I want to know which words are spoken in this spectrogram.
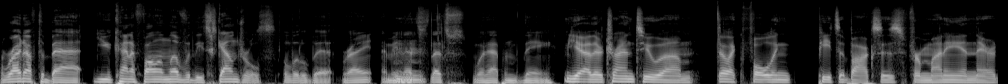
right off the bat, you kind of fall in love with these scoundrels a little bit, right? I mean, Mhm. that's that's what happened with me. yeah. They're trying to um, they're like folding pizza boxes for money, and they're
